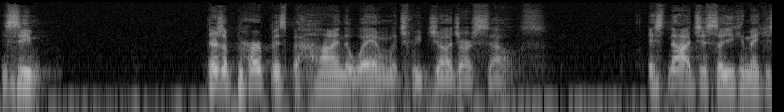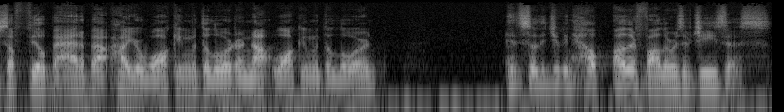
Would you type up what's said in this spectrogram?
You see, there's a purpose behind the way in which we judge ourselves. It's not just so you can make yourself feel bad about how you're walking with the Lord or not walking with the Lord. It's so that you can help other followers of Jesus.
